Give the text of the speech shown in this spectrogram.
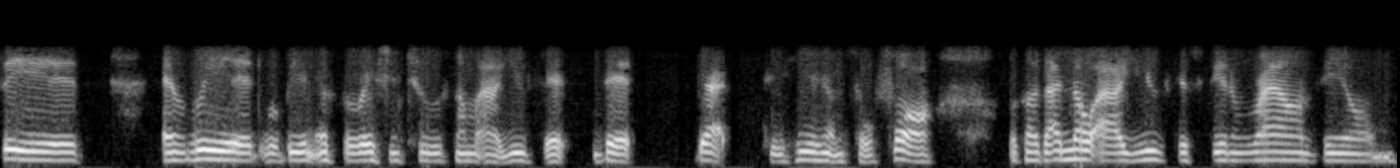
said and read, will be an inspiration to some of our youth that that got to hear him so far, because I know our youth that's been around them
